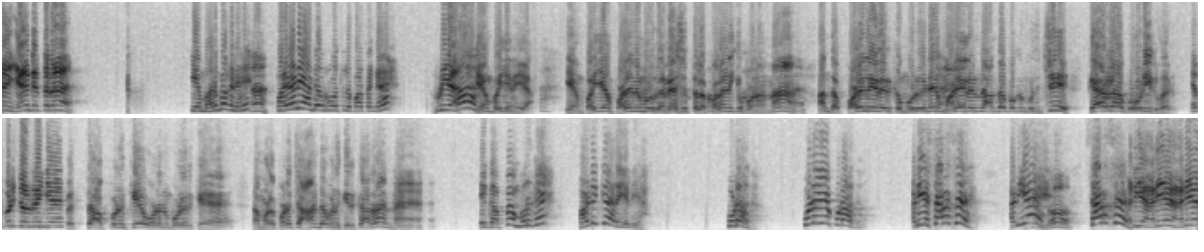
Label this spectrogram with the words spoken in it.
ஏன் ஏன் கத்துற? என் மருமகனே. பழனி ஆண்ட உருவத்துல பாத்தங்க. அப்படியா? என் பையனையா? என் பையன் பழனி முருகன் வேஷத்துல பழனிக்கு போனான்னா அந்த பழனியில இருக்க முருகனே மலையில இருந்து அந்த பக்கம் குதிச்சு கேரளாவுக்கு ஓடிடுவாரு. எப்படி சொல்றீங்க? பெத்த அப்பனுக்கே உடனே போல இருக்கே. நம்மள படைச்ச ஆண்டவனுக்கு இருக்காதா என்ன? எங்க அப்பா முருகன் படிக்க அறையலையா? கூடாது. கூடவே கூடாது. அடியே சரசு! அடியே. சரசு! அடியா அடியா அடியா!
